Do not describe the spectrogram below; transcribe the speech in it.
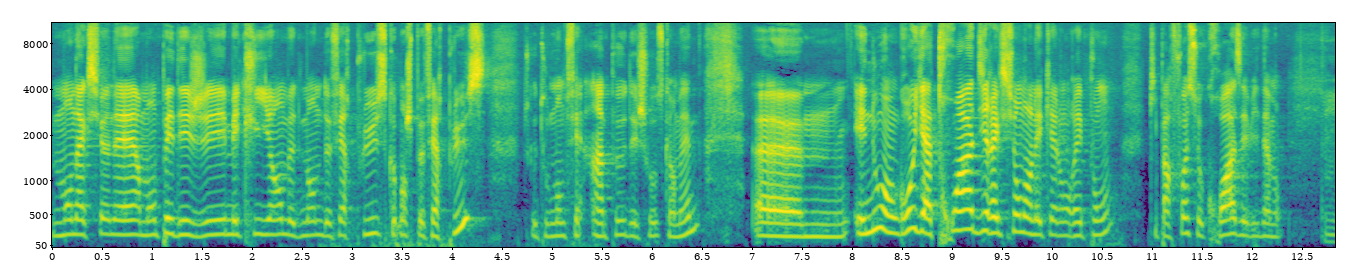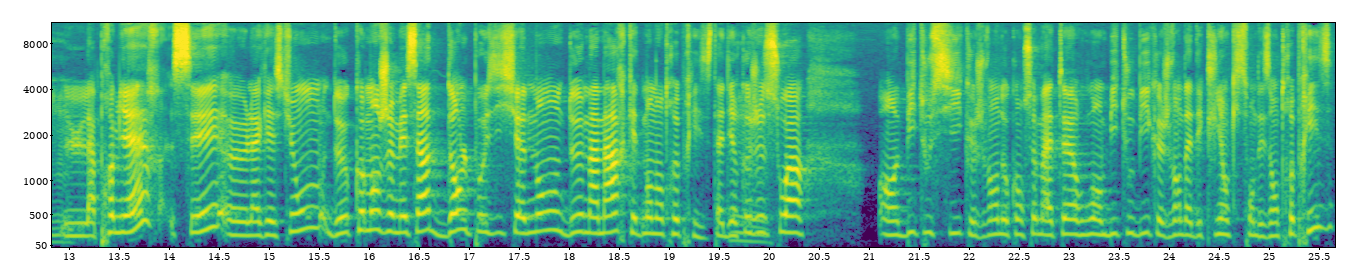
mon actionnaire, mon PDG, mes clients me demandent de faire plus, comment je peux faire plus? Que tout le monde fait un peu des choses quand même. Euh, et nous, en gros, il y a trois directions dans lesquelles on répond, qui parfois se croisent évidemment. Mhm. La première, c'est euh, la question de comment je mets ça dans le positionnement de ma marque et de mon entreprise. C'est-à-dire que je sois en B2C, que je vende aux consommateurs, ou en B2B, que je vende à des clients qui sont des entreprises.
